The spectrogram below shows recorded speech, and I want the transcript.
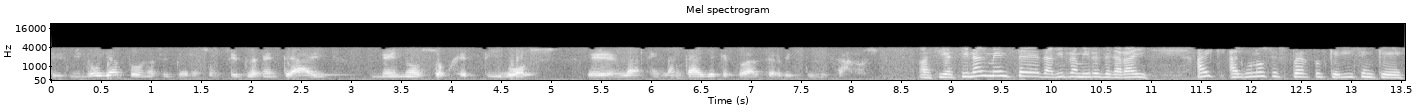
disminuyan por una simple razón. Simplemente hay menos objetivos en la, en la calle que puedan ser victimizados. Así es. Finalmente, David Ramírez de Garay, hay algunos expertos que dicen que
